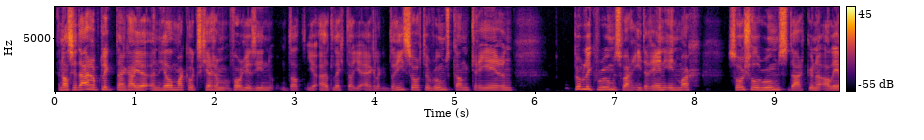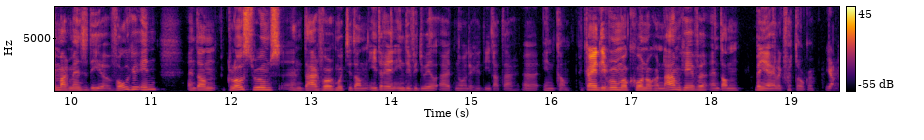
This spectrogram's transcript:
En als je daarop klikt, dan ga je een heel makkelijk scherm voor je zien dat je uitlegt dat je eigenlijk drie soorten rooms kan creëren. Public rooms, waar iedereen in mag. Social rooms, daar kunnen alleen maar mensen die je volgen in. En dan closed rooms, en daarvoor moet je dan iedereen individueel uitnodigen die dat daarin in in kan. Dan kan je die room ook gewoon nog een naam geven en dan ben je eigenlijk vertrokken. Ja.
